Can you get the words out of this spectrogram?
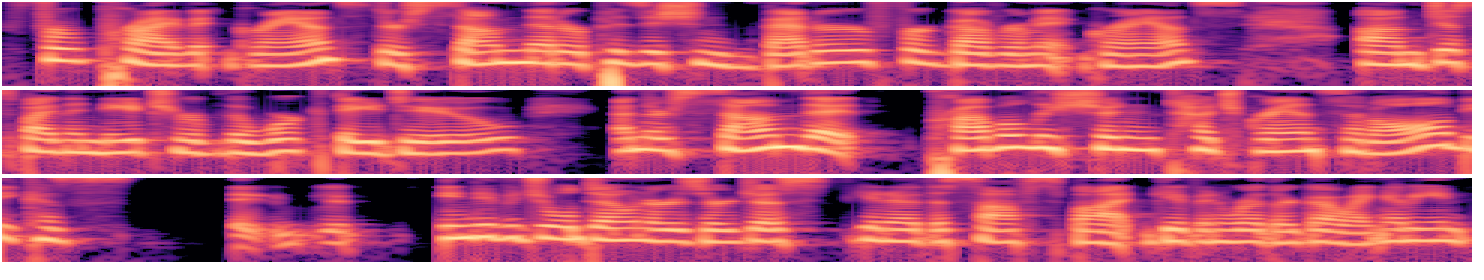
for private grants. There's some that are positioned better for government grants um, just by the nature of the work they do. And there's some that probably shouldn't touch grants at all because individual donors are just you know the soft spot given where they're going. I mean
